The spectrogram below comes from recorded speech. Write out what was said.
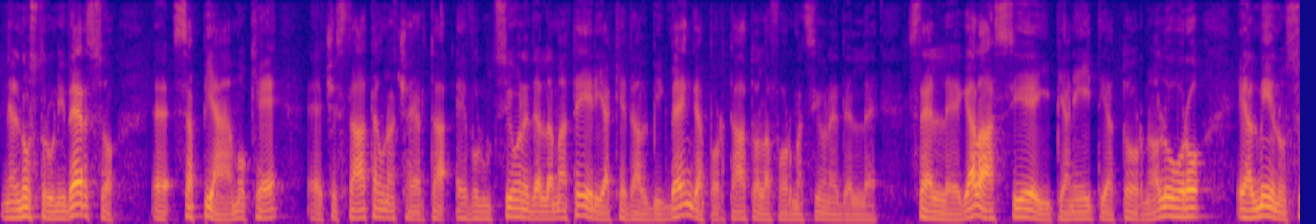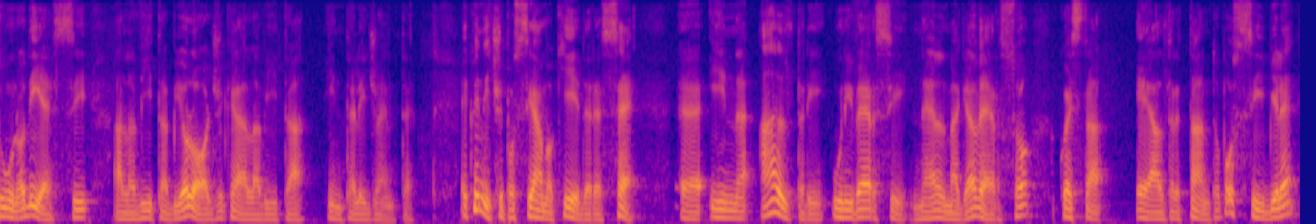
Nel nostro universo eh, sappiamo che eh, c'è stata una certa evoluzione della materia che dal Big Bang ha portato alla formazione delle stelle e galassie, i pianeti attorno a loro e almeno su uno di essi alla vita biologica e alla vita intelligente. E quindi ci possiamo chiedere se eh, in altri universi nel megaverso questa è altrettanto possibile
